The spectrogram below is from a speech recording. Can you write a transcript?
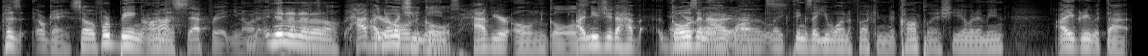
Cause okay, so if we're being Not honest, separate, you know what I mean? No, no, no, no, no. Have I know own what you mean. goals. Have your own goals. I need you to have goals your and own uh, uh, like things that you want to fucking accomplish. You know what I mean? I agree with that.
